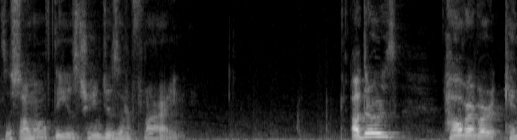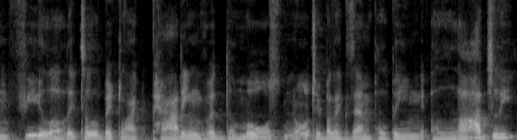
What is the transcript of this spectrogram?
So some of these changes are fine. Others, however, can feel a little bit like padding with the most notable example being a largely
